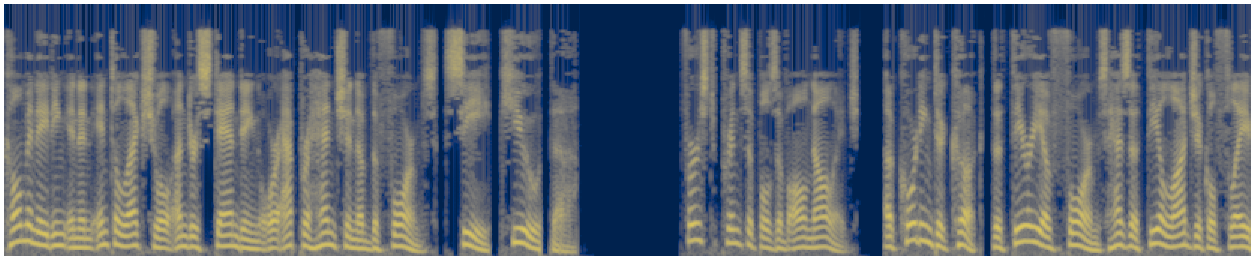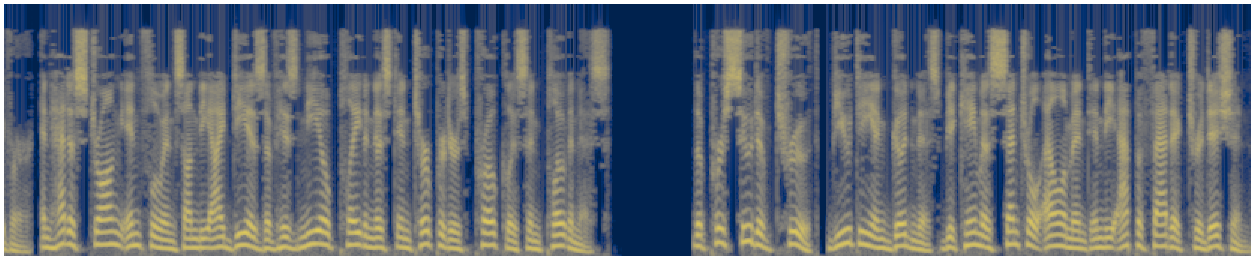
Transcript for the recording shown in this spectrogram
culminating in an intellectual understanding or apprehension of the forms, c. q. the first principles of all knowledge. According to Cook, the theory of forms has a theological flavor, and had a strong influence on the ideas of his Neo-Platonist interpreters Proclus and Plotinus. The pursuit of truth, beauty and goodness became a central element in the apophatic tradition,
